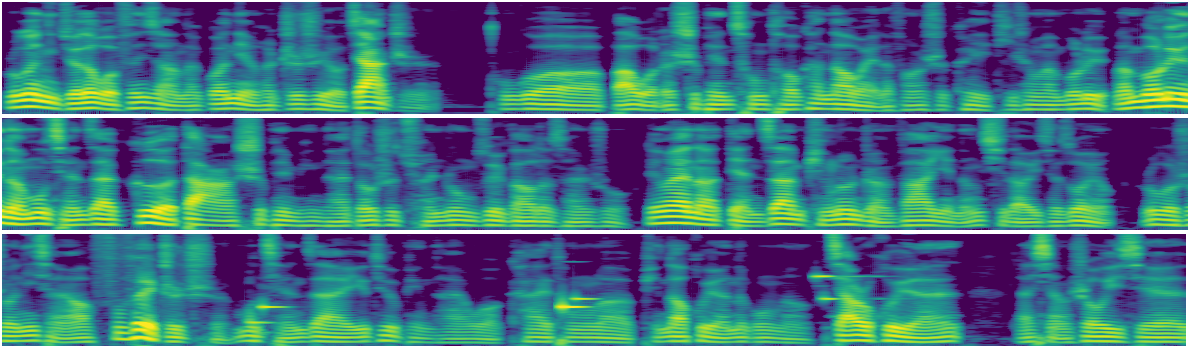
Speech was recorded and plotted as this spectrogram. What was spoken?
如果你觉得我分享的观点和知识有价值，通过把我的视频从头看到尾的方式，可以提升完播率。完播率呢，目前在各大视频平台都是权重最高的参数。另外呢，点赞、评论、转发也能起到一些作用。如果说你想要付费支持，目前在 YouTube 平台我开通了频道会员的功能，加入会员来享受一些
